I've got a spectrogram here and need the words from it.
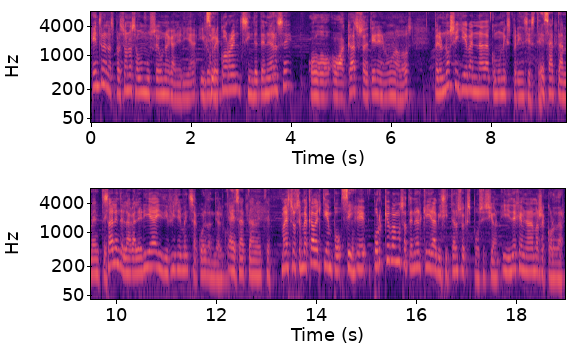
entran las personas a un museo, una galería, y lo recorren sin detenerse, o, o acaso se detienen uno o dos, pero no se llevan nada como una experiencia estética. Exactamente. Salen de la galería y difícilmente se acuerdan de algo. Exactamente. Maestro, se me acaba el tiempo. Sí. Eh, ¿Por qué vamos a tener que ir a visitar su exposición? Y déjenme nada más recordar.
